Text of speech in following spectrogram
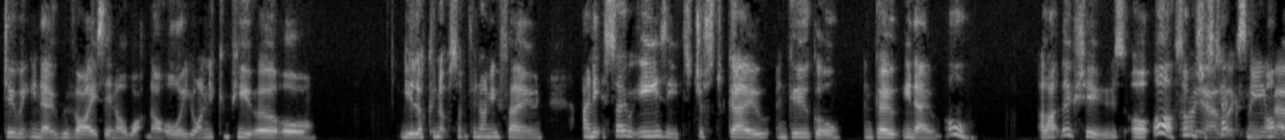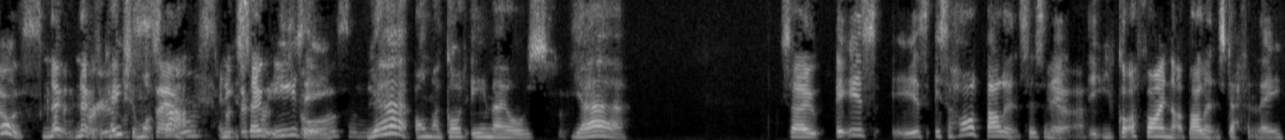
doing, you know, revising or whatnot, or you're on your computer or you're looking up something on your phone, and it's so easy to just go and Google and go, you know, oh, I like those shoes, or oh, someone yeah, just like me, or oh, no, notification, what's that? And it's so easy. and- Yeah. Oh my god, emails. Yeah. So it is. It is. It's a hard balance, isn't Yeah. it? it? You've got to find that balance definitely.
